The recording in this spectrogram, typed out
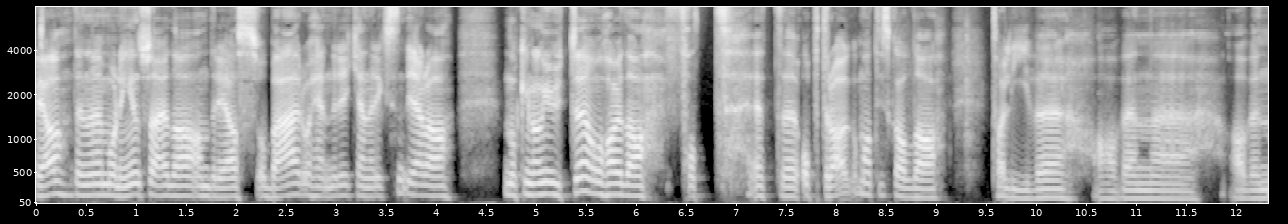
Ja, denne morgenen så er da Andreas Aubert og Henrik Henriksen de er da nok en gang ute og har jo da fått et oppdrag om at de skal da ta livet av en, av en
